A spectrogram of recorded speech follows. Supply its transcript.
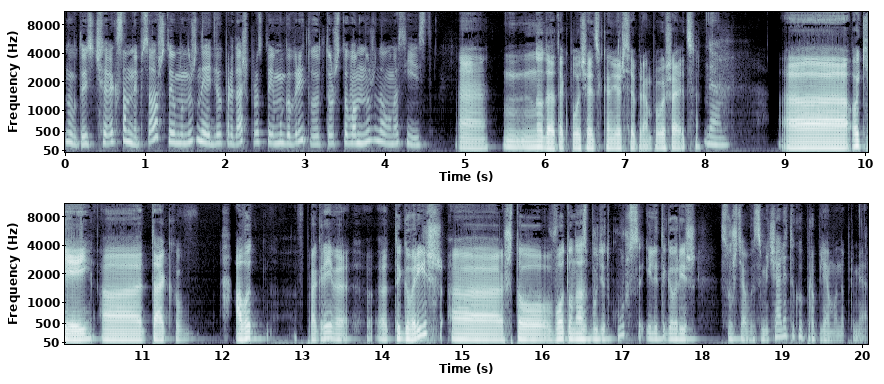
Ну, то есть человек сам написал, что ему нужно, и отдел продаж просто ему говорит, вот то, что вам нужно, у нас есть. А, ну да, так получается, конверсия прям повышается. Да. А, окей, а, так, а вот в прогреве э, ты говоришь, а, что вот у нас будет курс, или ты говоришь, слушайте, а вы замечали такую проблему, например?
